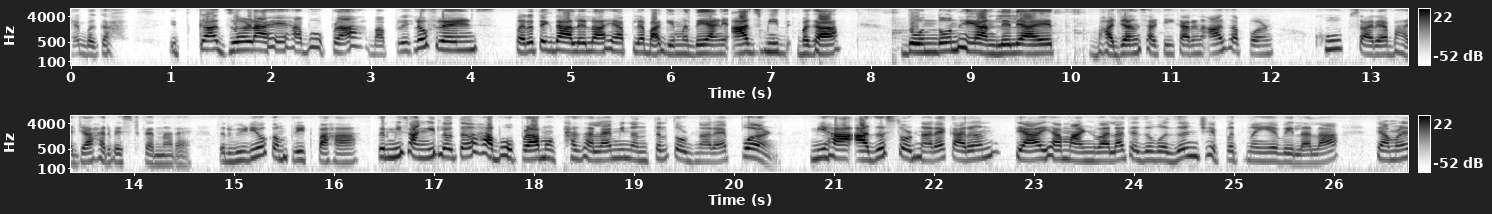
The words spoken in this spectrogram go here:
हे बघा इतका जड आहे हा भोपळा. बापरे. हॅलो फ्रेंड्स परत एकदा आलेलो आहे आपल्या बागेमध्ये आणि आज मी बघा दोन दोन हे आणलेले आहेत भाज्यांसाठी कारण आज आपण खूप साऱ्या भाज्या हार्वेस्ट करणार आहे. तर व्हिडिओ कंप्लीट पहा. तर मी सांगितलं होतं हा भोपळा मोठा झाला आहे मी नंतर तोडणार आहे पण मी हा आजच तोडणार आहे कारण त्या ह्या मांडवाला त्याचं वजन झेपत नाही आहे वेलाला. त्यामुळे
